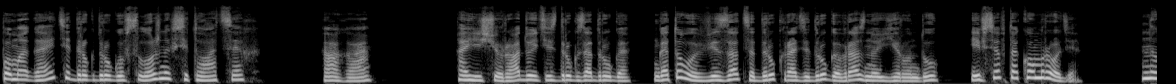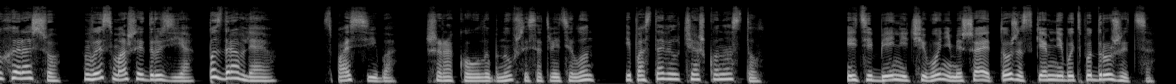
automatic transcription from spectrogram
«Помогаете друг другу в сложных ситуациях». «Ага». «А еще радуетесь друг за друга, готовы ввязаться друг ради друга в разную ерунду, и все в таком роде. «Ну хорошо, вы с Машей друзья. Поздравляю». «Спасибо», — широко улыбнувшись, ответил он и поставил чашку на стол. «И тебе ничего не мешает тоже с кем-нибудь подружиться».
